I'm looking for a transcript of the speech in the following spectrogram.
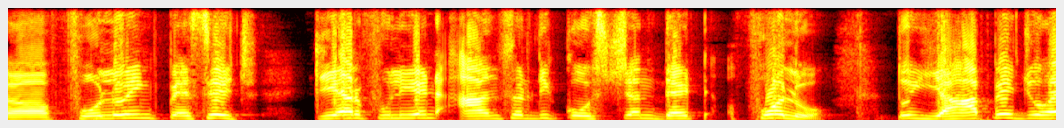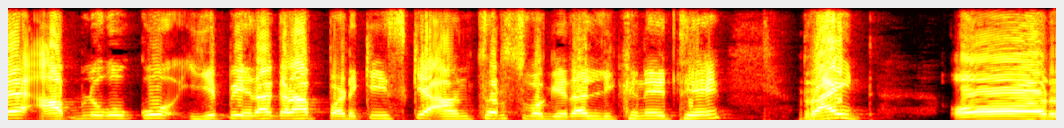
following passage carefully and answer the question that follow तो यहाँ पे जो है, आप लोगों को ये पैराग्राफ पढ़ के इसके आंसर्स वगैरह लिखने थे राइट और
